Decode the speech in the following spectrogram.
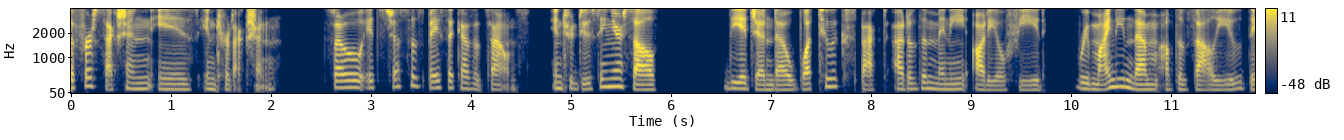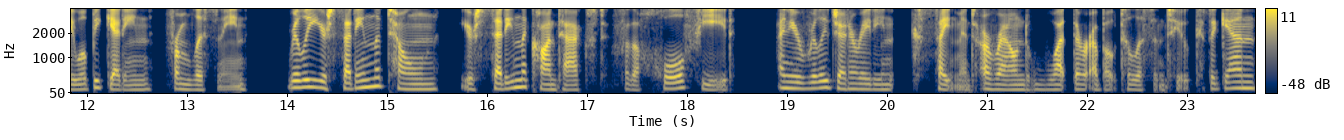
The first section is introduction. So, it's just as basic as it sounds introducing yourself the agenda, what to expect out of the mini audio feed, reminding them of the value they will be getting from listening. Really, you're setting the tone, you're setting the context for the whole feed, and you're really generating excitement around what they're about to listen to. Because again,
